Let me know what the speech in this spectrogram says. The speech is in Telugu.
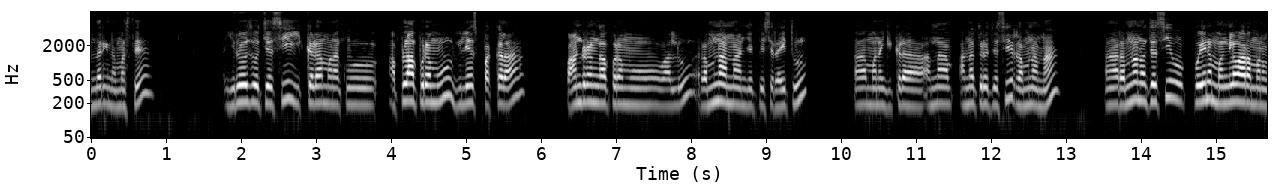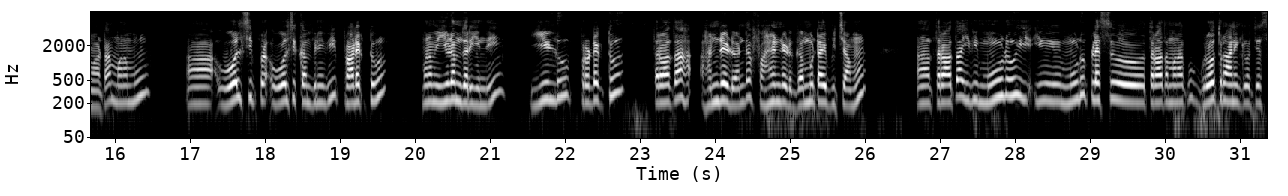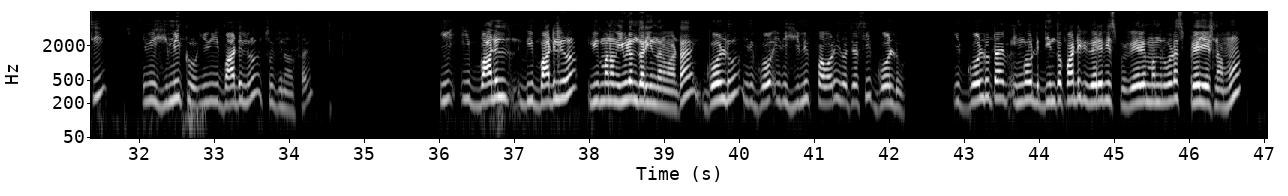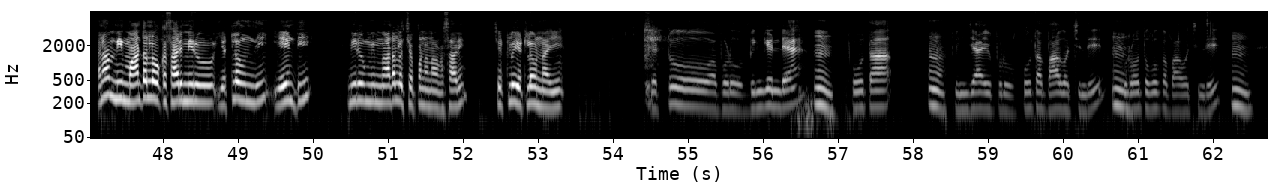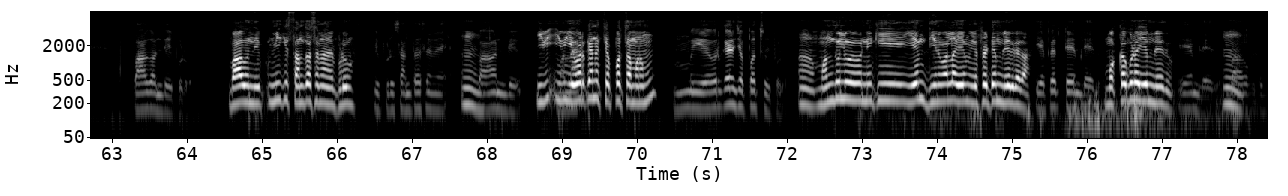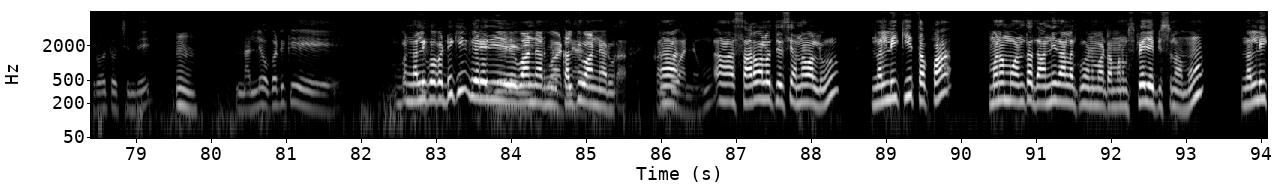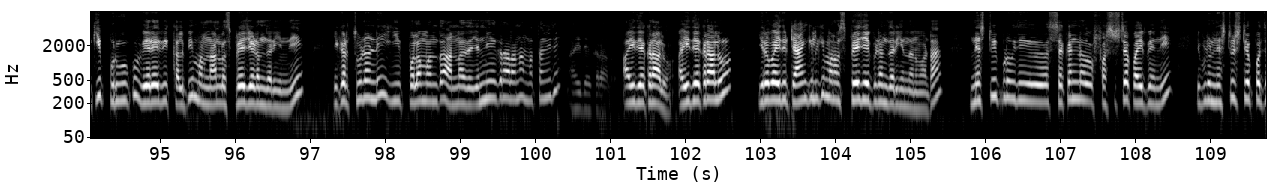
అందరికీ నమస్తే. ఈరోజు వచ్చేసి ఇక్కడ మనకు అప్లాపురము విలేజ్ పక్కల పాండురంగాపురము వాళ్ళు రమణ అన్న అని చెప్పేసి రైతు మనకి ఇక్కడ అన్న అన్న పేరు వచ్చేసి రమణ అన్న. రమణ అన్న వచ్చేసి పోయిన మంగళవారం అనమాట మనము ఓల్సి ఓల్సి ప్ర కంపెనీవి ప్రోడక్టు మనం ఇవ్వడం జరిగింది. ఈల్డ్ ప్రొడక్టు తర్వాత హండ్రెడ్ అంటే ఫైవ్ హండ్రెడ్ గమ్ము టైప్ ఇచ్చాము. తర్వాత ఇవి మూడు ఇవి మూడు ప్లస్ తర్వాత మనకు గ్రోత్ రానికి వచ్చేసి ఇవి హిమిక్ ఇవి బాటిల్ చూపిన ఒకసారి ఈ ఈ బాటిల్ ఈ బాటిల్ ఇవి మనం ఇవ్వడం జరిగిందనమాట. గోల్డ్ ఇది గో ఇది హిమిక్ పవర్ ఇది వచ్చేసి గోల్డ్. ఈ గోల్డ్ టైప్ ఇంకోటి దీంతో పాటు ఇవి వేరే వేరే మందులు కూడా స్ప్రే చేసినాము. అన్న మీ మాటల్లో ఒకసారి మీరు ఎట్లా ఉంది ఏంటి? మీరు మీ మాటల్లో చెప్పండి అన్న ఒకసారి. చెట్లు ఎట్లా ఉన్నాయి? చెట్టు అప్పుడు బింగిండే. పూత పింజ ఇప్పుడు పూత బాగా వచ్చింది కూడా బాగా వచ్చింది. బాగుంది ఇప్పుడు. బాగుంది. మీకు సంతోషమే ఇప్పుడు? ఇప్పుడు సంతోషమే. బాగుంది. ఇవి ఇవి ఎవరికైనా చెప్పొచ్చా మనము ఎవరికైనా చెప్పొచ్చు ఇప్పుడు. మందులు నీకు ఏం దీనివల్ల ఏం ఎఫెక్ట్ ఏం లేదు కదా? ఎఫెక్ట్ ఏం లేదు. మొక్క కూడా ఏం లేదు. ఏం లేదు. గ్రోత్ వచ్చింది. నల్లి ఒకటికి నల్లికి ఒకటికి వేరేది వాడినారు మీరు కలిపి వాడినారు. సార్ వచ్చేసి అన్నవాళ్ళు నల్లికి తప్ప మనము అంతా దాన్ని దానికి అనమాట మనం స్ప్రే చేపిస్తున్నాము. నల్లికి పురుగుకు వేరేవి కలిపి మన దాంట్లో స్ప్రే చేయడం జరిగింది. ఇక్కడ చూడండి ఈ పొలం అంతా అన్నది ఎన్ని ఎకరాలన్నా మొత్తం ఇది? ఐదు ఎకరాలు. ఐదు ఎకరాలు. ఐదు ఎకరాలు ఇరవై ఐదు ట్యాంకులకి మనం స్ప్రే చేయించడం జరిగిందనమాట నెక్స్ట్ ఇప్పుడు ఇది సెకండ్ ఫస్ట్ స్టెప్ అయిపోయింది. ఇప్పుడు నెక్స్ట్ స్టెప్ వచ్చి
